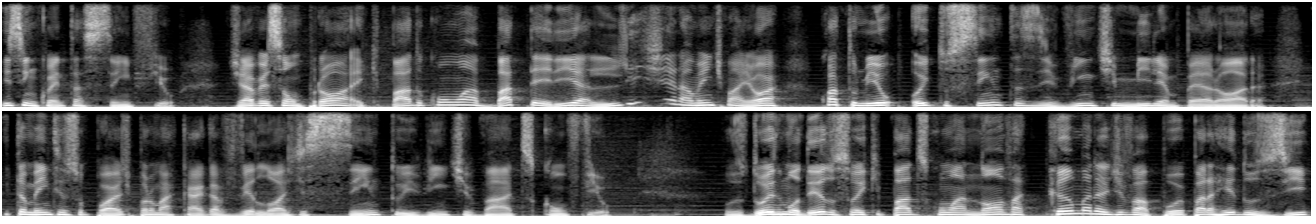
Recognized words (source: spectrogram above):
e 50 sem fio. Já a versão Pro é equipado com uma bateria ligeiramente maior, 4.820 mAh, e também tem suporte para uma carga veloz de 120 watts com fio. Os dois modelos são equipados com a nova câmara de vapor para reduzir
